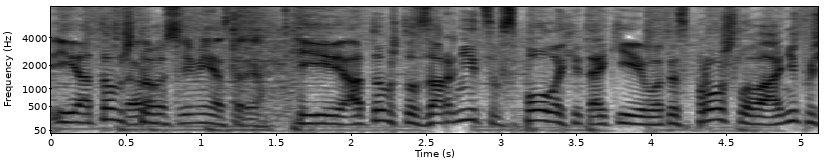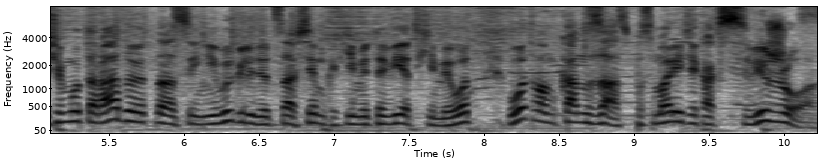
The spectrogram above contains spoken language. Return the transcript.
И о том, втором что семестре. и о том, что зорницы, всполохи такие вот из прошлого, они почему-то радуют нас и не выглядят совсем какими-то ветхими. Вот, вот вам Канзас, посмотрите, как свежо.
